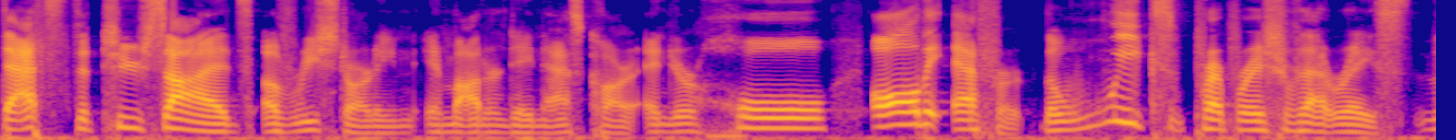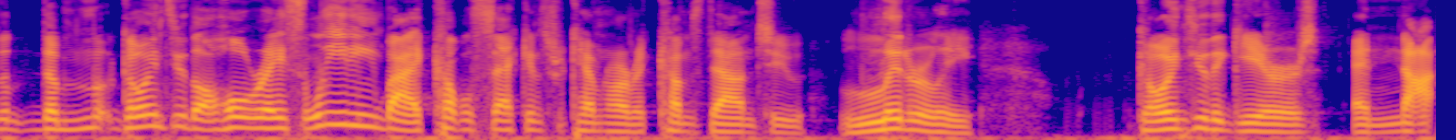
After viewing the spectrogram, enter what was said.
That's the two sides of restarting in modern day NASCAR, and your whole, all the effort, the weeks of preparation for that race, the, the going through the whole race, leading by a couple seconds for Kevin Harvick, comes down to literally going through the gears and not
